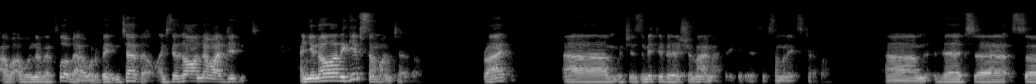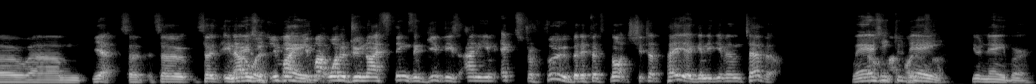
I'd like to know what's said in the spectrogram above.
I, I wouldn't have a clue about. I would have been in Tevel. And he says, oh, no, I didn't. And you're not allowed to give someone Tevel, right? Um, which is a mitzvah shemaim, I think it is, if someone eats Tevel. Um, that uh, so um, yeah so so so in other words you might you might want to do nice things and give these onion extra food but if it's not shitat pay you're going to give them tevel where is he today your neighbor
